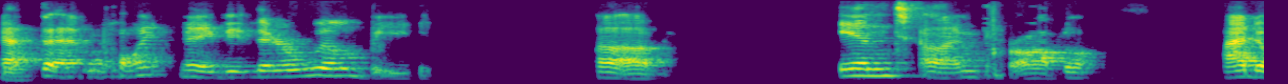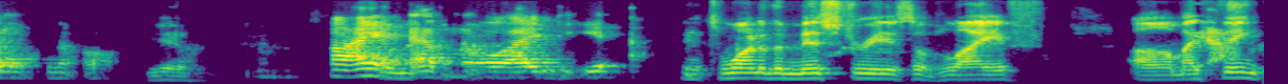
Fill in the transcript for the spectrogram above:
at that point, maybe there will be uh, end time problems. I don't know. Yeah. I have no idea. It's one of the mysteries of life. Um, I yeah. think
